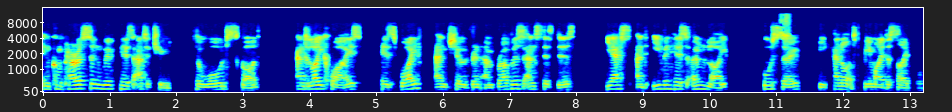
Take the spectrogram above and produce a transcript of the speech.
in comparison with his attitude towards God, and likewise his wife and children and brothers and sisters, yes, and even his own life, also he cannot be my disciple.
